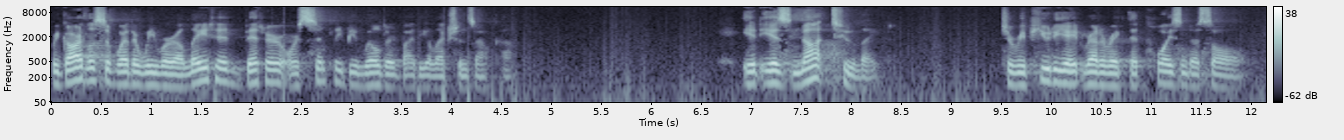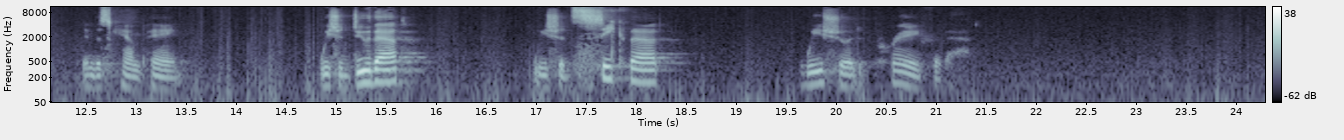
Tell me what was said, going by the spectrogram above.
regardless of whether we were elated, bitter, or simply bewildered by the election's outcome. It is not too late to repudiate rhetoric that poisoned us all in this campaign. We should do that. We should seek that. We should pray for that. It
